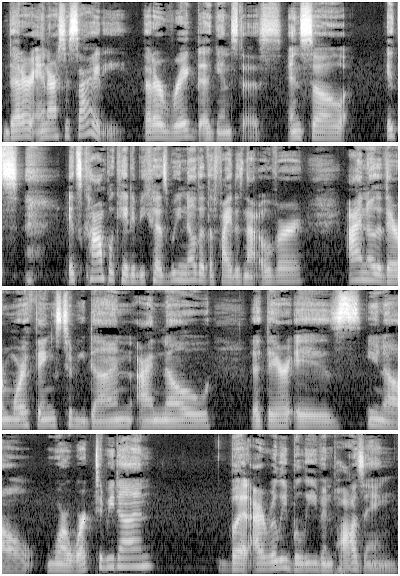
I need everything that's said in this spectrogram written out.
that are in our society that are rigged against us. And so it's, it's complicated because we know that the fight is not over. I know that there are more things to be done. I know that there is, you know, more work to be done but I really believe in pausing.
